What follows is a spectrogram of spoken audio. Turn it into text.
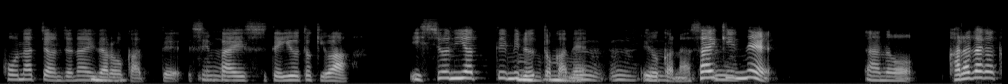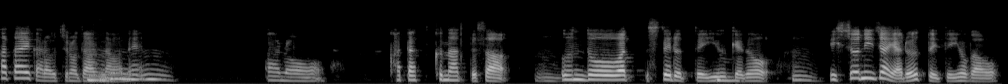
こうなっちゃうんじゃないだろうかって心配して言うときは、一緒にやってみるとかうん。ね、うん。うん。言うかな。最近ね、あの、体が硬いから、うちの旦那はね、うん。あの、硬くなってさ、うん運動はしてるって言うけど、うん。一緒にじゃあやる？って言ってヨガを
